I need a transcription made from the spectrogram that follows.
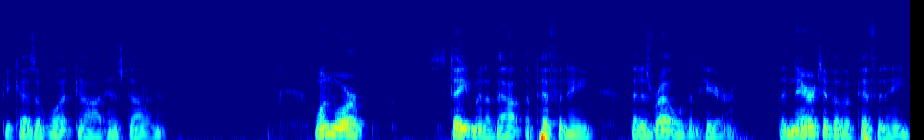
because of what God has done. One more statement about Epiphany that is relevant here. The narrative of Epiphany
